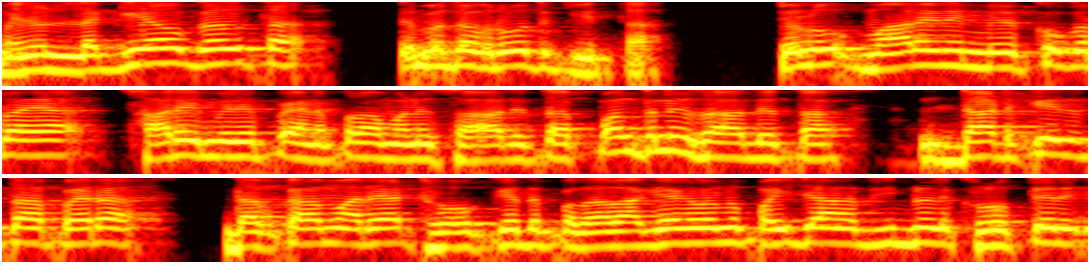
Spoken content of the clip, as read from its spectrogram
ਮੈਨੂੰ ਲੱਗਿਆ ਉਹ ਗਲਤ ਆ ਤੇ ਮੈਂ ਤਾਂ ਵਿਰੋਧ ਕੀਤਾ। ਚਲੋ ਮਹਾਰਾਜ ਨੇ ਮੇਰੇ ਕੋ ਕਰਾਇਆ। ਸਾਰੇ ਮੇਰੇ ਭੈਣ ਭਰਾਵਾਂ ਨੇ ਸਾਥ ਦਿੱਤਾ, ਪੰਥ ਨੇ ਸਾਥ ਦਿੱਤਾ। ਡਟ ਕੇ ਦਿੱਤਾ ਪਹਿਰਾ, ਦਬਕਾ ਮਾਰਿਆ, ਠੋਕ ਕੇ ਤੇ ਪਤਾ ਲੱਗ ਗਿਆ ਕਿ ਉਹਨੂੰ ਪਈ ਜਾਂਦੀ ਸੀ ਨਾਲ ਖਲੋਤੇ ਨੇ,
